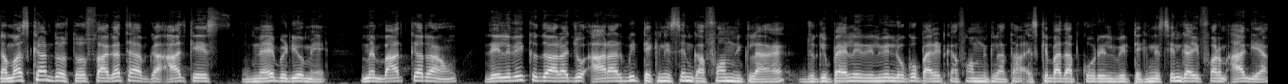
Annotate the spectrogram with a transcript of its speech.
नमस्कार दोस्तों, स्वागत है आपका आज के इस नए वीडियो में। मैं बात कर रहा हूँ रेलवे के द्वारा जो आरआरबी टेक्नीशियन का फॉर्म निकला है, जो कि पहले रेलवे लोको पायलट का फॉर्म निकला था, इसके बाद आपको रेलवे टेक्नीशियन का भी फॉर्म आ गया,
